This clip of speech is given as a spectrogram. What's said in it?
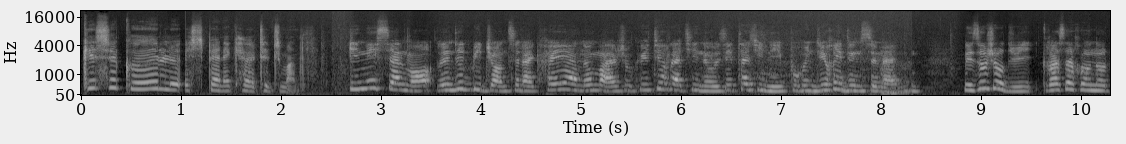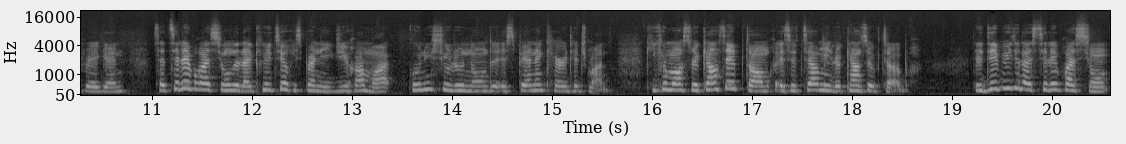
Qu'est-ce que le Hispanic Heritage Month? Initialement, Lyndon B. Johnson a créé un hommage aux cultures latines aux États-Unis pour une durée d'une semaine. Mais aujourd'hui, grâce à Ronald Reagan, cette célébration de la culture hispanique dure un mois, connu sous le nom de Hispanic Heritage Month, qui commence le 15 septembre et se termine le 15 octobre. Le début de la célébration,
